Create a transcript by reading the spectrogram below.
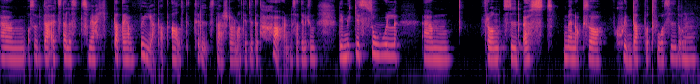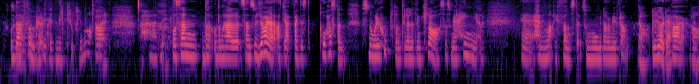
Um, och så där ett ställe som jag har hittat där jag vet att allt trivs. Där står de alltid i ett litet hörn. Så att det, liksom, det är mycket sol um, från sydöst men också skyddat på två sidor. Mm. Och Så där det funkar ett det. litet mikroklimat Ja. där. Vad härligt. Och sen, de här, sen så gör jag att jag faktiskt på hösten snor ihop dem till en liten klase som jag hänger eh, hemma i fönstret så mognar de ju fram. Ja, du gör det? Ja, ja, gud, ja.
